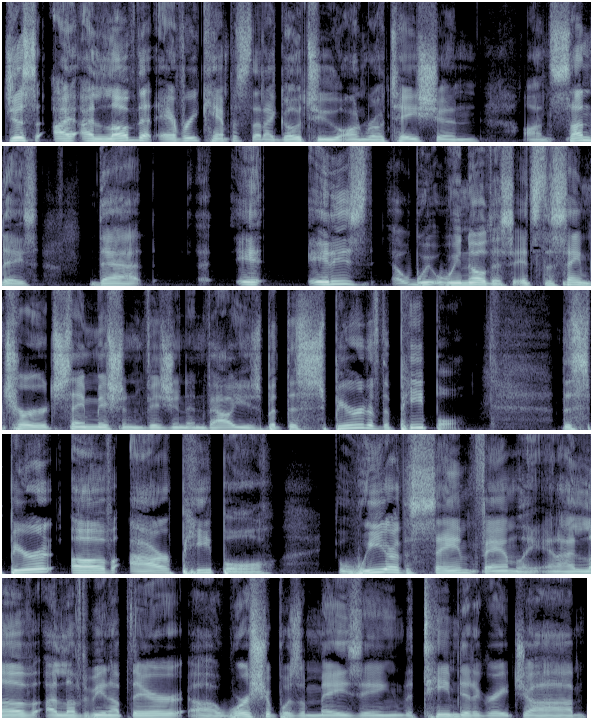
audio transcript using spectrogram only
Just I, I love that every campus that I go to on rotation on Sundays that it it is we, we know this it's the same church same mission vision and values but the spirit of the people the spirit of our people we are the same family and i love i loved being up there. Uh, worship was amazing. The team did a great job.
